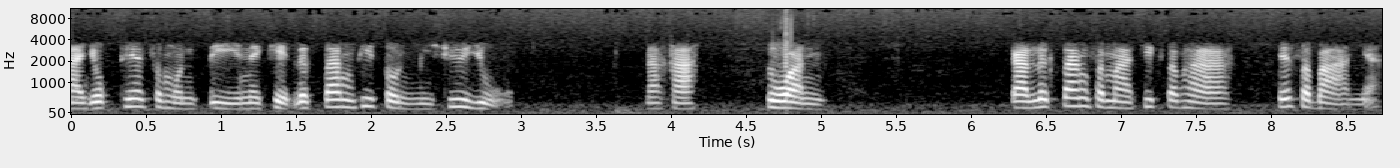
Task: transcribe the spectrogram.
นายกเทศมนตรีในเขตเลือกตั้งที่ตนมีชื่ออยู่นะคะ ส่วนการเลือกตั้งสมาชิกสภาเทศบาลเนี่ย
